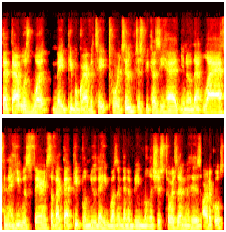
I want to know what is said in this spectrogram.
that that was what made people gravitate towards him just because he had, you know, that laugh and that he was fair and stuff like that? People knew that he wasn't going to be malicious towards them in his articles?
